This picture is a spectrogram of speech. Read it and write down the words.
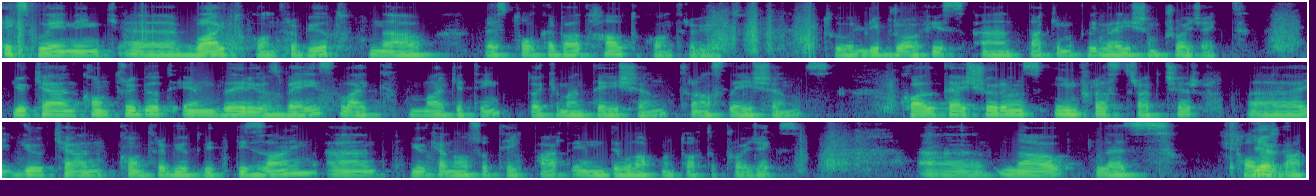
explaining uh, why to contribute. Now, let's talk about how to contribute to LibreOffice and Document Liberation Project. You can contribute in various ways like marketing, documentation, translations, quality assurance, infrastructure. Uh, you can contribute with design and you can also take part in development of the projects. Uh, now let's talk Yes. about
